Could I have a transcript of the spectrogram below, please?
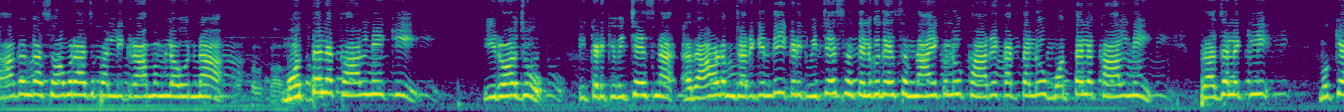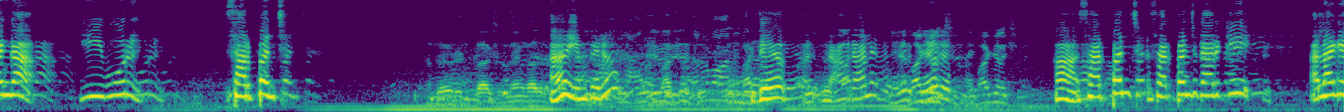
భాగంగా సోమరాజపల్లి గ్రామంలో ఉన్న మొత్తల కాలనీకి ఈ రోజు ఇక్కడికి విచ్చేసిన రావడం జరిగింది. ఇక్కడికి విచ్చేసిన తెలుగుదేశం నాయకులు కార్యకర్తలు మొత్తల కాలనీ ప్రజలకి ముఖ్యంగా ఈ ఊరు సర్పంచ్ ఏం పేరు? దేవ్ రాలేదు. ఆ, సర్పంచ్ సర్పంచ్ గారికి అలాగే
